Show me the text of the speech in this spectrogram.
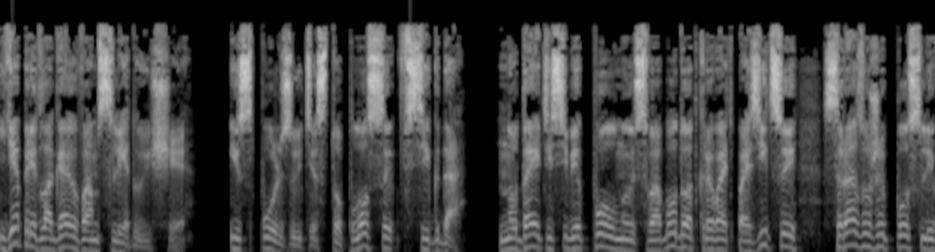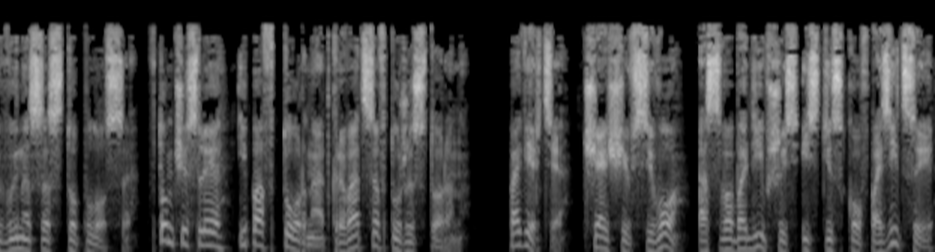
я предлагаю вам следующее. Используйте стоп-лоссы всегда, но дайте себе полную свободу открывать позиции сразу же после выноса стоп-лосса, в том числе и повторно открываться в ту же сторону. Поверьте, чаще всего, освободившись из тисков позиции,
